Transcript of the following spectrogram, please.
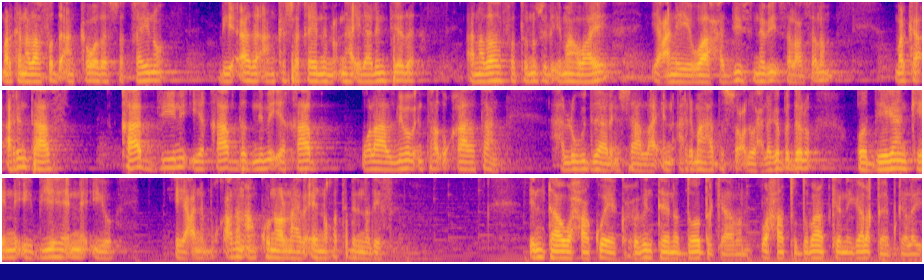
Marka nadaafadda aan ka wada shaqayno bii'ada aan ka shaqayno micnaha ilaalinteeda nadaafatu nusul imaan waaye yacni waa xadiis nebi sal slam marka arrintaas qaab diini iyo qaab dadnimo iyo qaab walaalnimoba intaad u qaadataan ha lagu dadaalo insha allah in arrimaha hadda socda wax laga bedelo oo deegaankeenna iyo biyaheenna iyo yani buqcadan aan ku noolnahayba ay noqoto mid nadiif. Intaa waxaa ku eg xubinteena dooda gaaban waxaa toddobaadkan igala qayb galay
